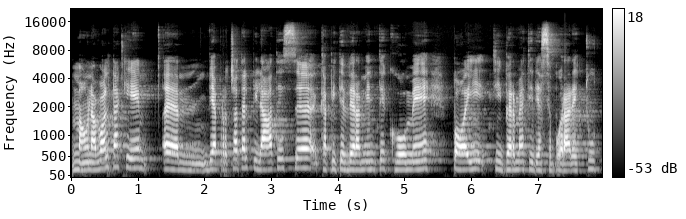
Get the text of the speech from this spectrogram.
ma una volta che ehm, vi approcciate al Pilates capite veramente come poi ti permette di assaporare tutto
